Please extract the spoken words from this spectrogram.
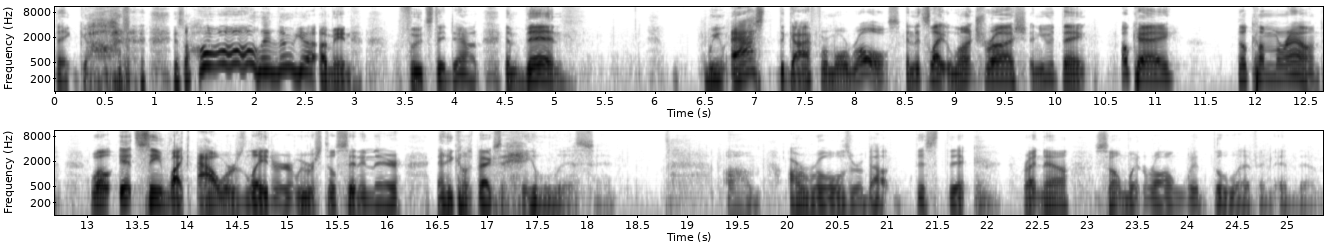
thank God. It's like hallelujah. I mean, food stayed down, and then we asked the guy for more rolls, and it's like lunch rush, and you would think, okay, they'll come around. Well, it seemed like hours later, we were still sitting there, and he comes back and says, hey, listen um, our rolls are about this thick right now. Something went wrong with the leaven in them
